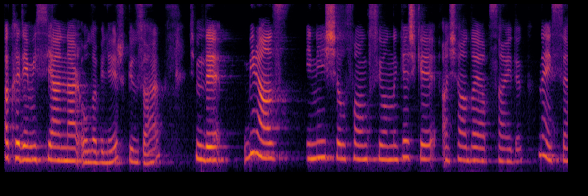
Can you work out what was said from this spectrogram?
Akademisyenler olabilir. Güzel. Şimdi biraz initial fonksiyonunu keşke aşağıda yapsaydık. Neyse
